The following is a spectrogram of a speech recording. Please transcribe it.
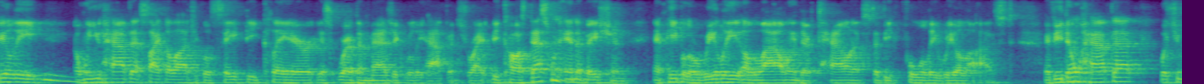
really, mm. when you have that psychological safety, Claire, is where the magic really happens, right? Because that's when innovation and people are really allowing their talents to be fully realized. If you don't have that, what you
